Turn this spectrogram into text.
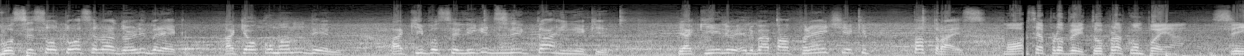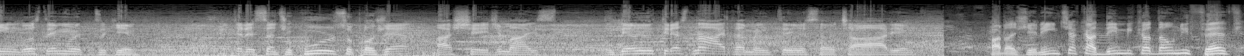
Você soltou o acelerador, ele breca. Aqui é o comando dele. Aqui você liga e desliga o carrinho aqui. E aqui ele, ele vai para frente e aqui para trás. Você aproveitou para acompanhar? Sim, gostei muito disso aqui. Achei interessante o curso, o projeto? Achei demais. E tem um interesse na área também, interessante a área. Para a gerente acadêmica da Unifev,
